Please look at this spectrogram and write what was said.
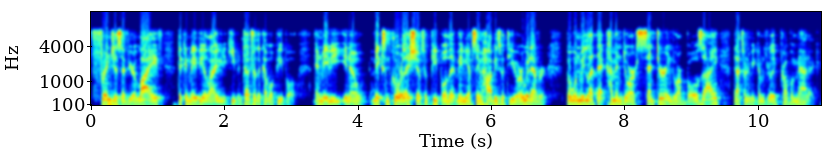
fringes of your life that can maybe allow you to keep in touch with a couple people and maybe, you know, make some cool relationships with people that maybe have same hobbies with you or whatever. But when we let that come into our center, into our bullseye, that's when it becomes really problematic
